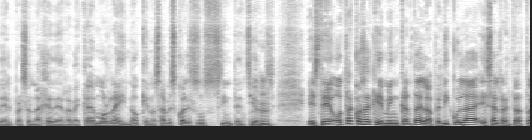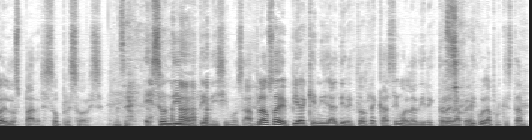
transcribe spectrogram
del personaje de Rebeca de Mornay, ¿no? Que no sabes cuáles son sus intenciones. Este, otra cosa que me encanta de la película es el retrato de los padres opresores. Eh, Son divertidísimos. Aplauso de pie a quien, al director de casting o a la directora de la película porque están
